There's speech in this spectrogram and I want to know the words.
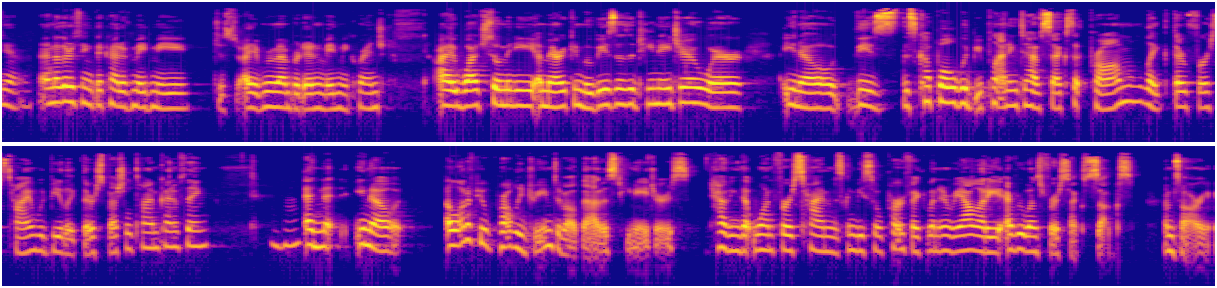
Yeah. Another thing that kind of made me just, I remembered it and made me cringe. I watched so many American movies as a teenager where, you know, these, this couple would be planning to have sex at prom, like their first time would be like their special time kind of thing. Mm-hmm. And, you know, a lot of people probably dreamed about that as teenagers, having that one first time and it's going to be so perfect when in reality, everyone's first sex sucks. I'm sorry.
